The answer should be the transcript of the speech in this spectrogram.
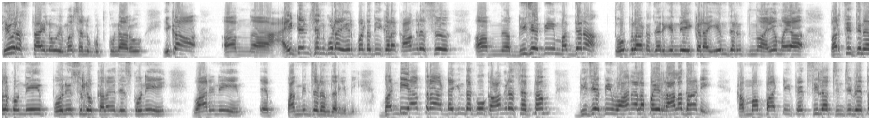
తీవ్ర స్థాయిలో విమర్శలు గుప్పుకున్నారు ఇక హై టెన్షన్ కూడా ఏర్పడ్డది. ఇక్కడ కాంగ్రెస్ బీజేపీ మధ్యన తోపులాట జరిగింది. ఇక్కడ ఏం జరుగుతుందో అయోమయ పరిస్థితి నెలకొంది. పోలీసులు కలగజేసుకొని వారిని పంపించడం జరిగింది. బండి యాత్ర అడ్డగిందకు కాంగ్రెస్ సత్తం బీజేపీ వాహనాలపై రాలదాడి ఖమ్మం పార్టీ ఫ్లెక్సీల చించివేత.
